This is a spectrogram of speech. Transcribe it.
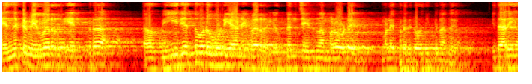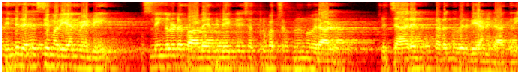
എന്നിട്ടും ഇവർ എത്ര വീര്യത്തോടു കൂടിയാണ് ഇവർ യുദ്ധം ചെയ്ത് നമ്മളോട് നമ്മളെ പ്രതിരോധിക്കുന്നത്. ഇതറി ഇതിന്റെ രഹസ്യം അറിയാൻ വേണ്ടി മുസ്ലിങ്ങളുടെ പാളയത്തിലേക്ക് ശത്രുപക്ഷത്തു നിന്ന് ഒരാൾ ഒരു ചാരൻ കടന്നു വരികയാണ് രാത്രി.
